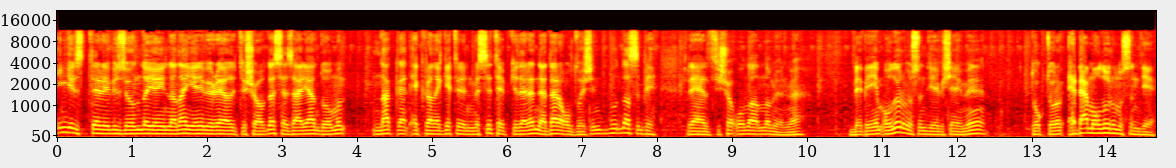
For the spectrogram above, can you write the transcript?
İngiliz televizyonunda yayınlanan yeni bir reality show'da sezaryen doğumun naklen ekrana getirilmesi tepkilere neden oldu. Şimdi bu nasıl bir reality show onu anlamıyorum ya. Bebeğim olur musun diye bir şey mi? Doktorum ebem olur musun diye.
